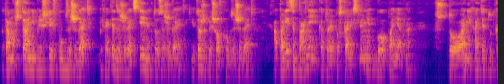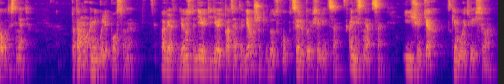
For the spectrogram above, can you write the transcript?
Потому что они пришли в клуб зажигать, и хотят зажигать с теми, кто зажигает, и тоже пришел в клуб зажигать. А по лицам парней, которые пускали слюни, было понятно, что они хотят тут кого-то снять. Потому они были посланы. Поверь, 99,9% девушек идут в клуб с целью повеселиться, а не сняться. И ищут тех, с кем будет весело.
